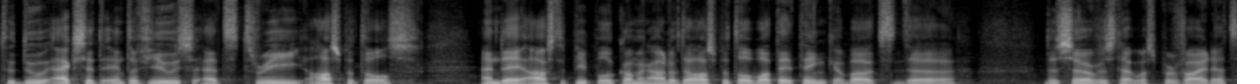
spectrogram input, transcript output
to do exit interviews at three hospitals. And they asked the people coming out of the hospital what they think about the, the service that was provided.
